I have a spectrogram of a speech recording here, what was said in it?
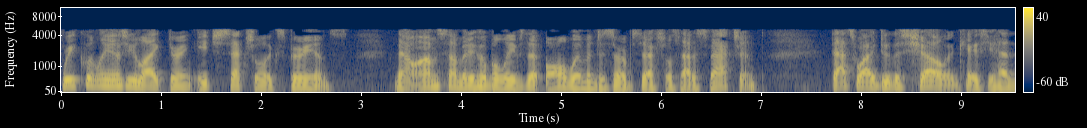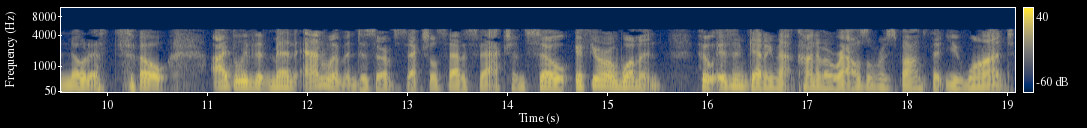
frequently as you like during each sexual experience. Now, I'm somebody who believes that all women deserve sexual satisfaction. That's why I do this show, in case you hadn't noticed. So I believe that men and women deserve sexual satisfaction. So if you're a woman who isn't getting that kind of arousal response that you want,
